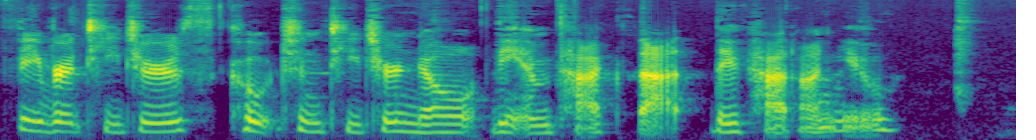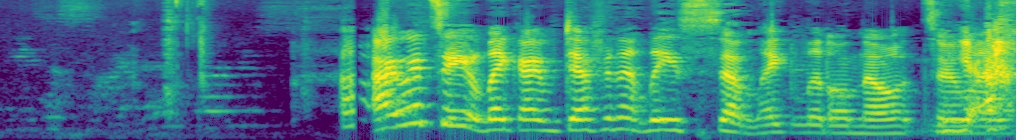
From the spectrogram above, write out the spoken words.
favorite teachers, coach and teacher, know the impact that they've had on you? I would say like I've definitely sent like little notes or yeah.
